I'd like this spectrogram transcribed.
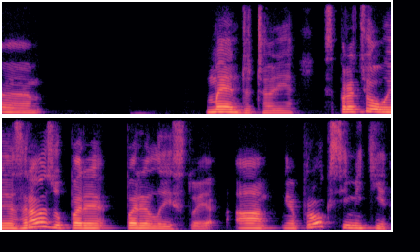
е, mandatory спрацьовує зразу, пере, перелистує, а proximity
